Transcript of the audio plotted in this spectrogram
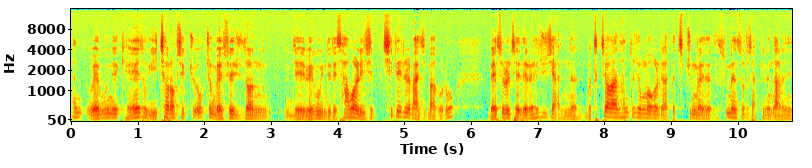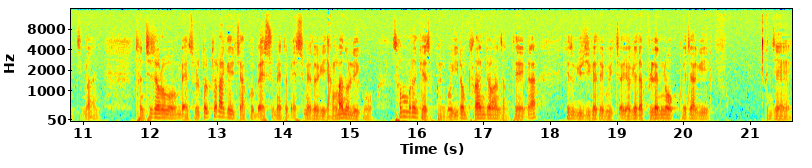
한 외국인들이 계속 2천억씩 쭉쭉 매수해 주던 이제 외국인들이 4월 27일을 마지막으로 매수를 제대로 해주지 않는 뭐 특정한 한두 종목을 갖다 집중 매수해서 순매수로 잡히는 날은 있지만 전체적으로 보면 매수를 똘똘하게 해주지 않고 매수 매도 매수 매도 이렇게 양만 올리고 선물은 계속 팔고 이런 불안정한 상태가 계속 유지가 되고 있죠. 여기에다 블랙록 회장이 이제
